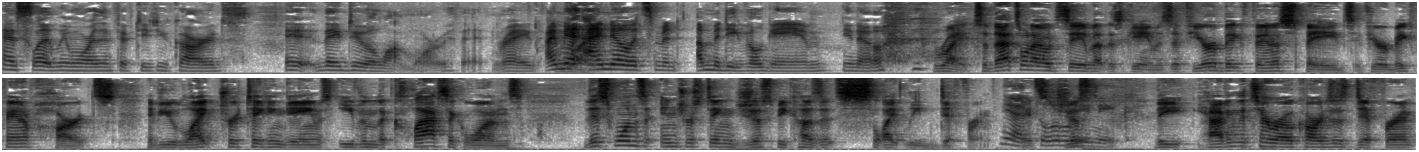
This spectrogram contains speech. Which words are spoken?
has slightly more than 52 cards, it, they do a lot more with it, right? I mean, Right. I know it's med- a medieval game, you know. Right. So that's what I would say about this game is if you're a big fan of spades, if you're a big fan of hearts, if you like trick taking games, even the classic ones, this one's interesting just because it's slightly different. Yeah, it's a little just unique. The having the tarot cards is different.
